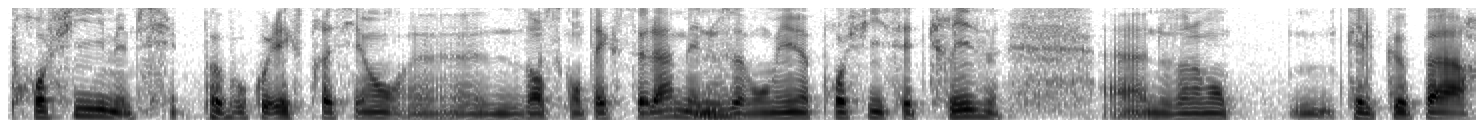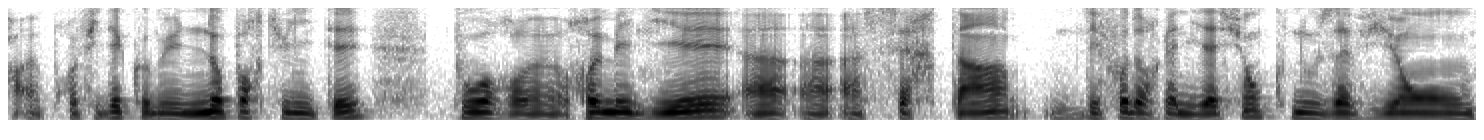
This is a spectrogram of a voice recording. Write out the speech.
profit, même si pas beaucoup l'expression euh, dans ce contexte-là, mais nous mm. avons mis à profit cette crise. Euh, nous en avons quelque part profité comme une opportunité pour remédier à, à certains défauts d'organisation que nous avions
